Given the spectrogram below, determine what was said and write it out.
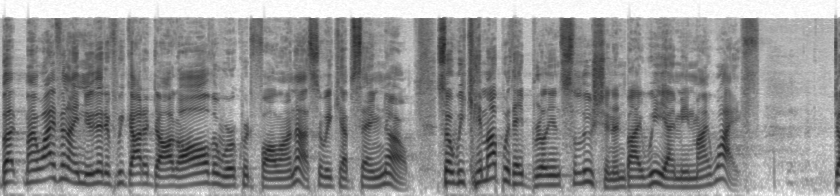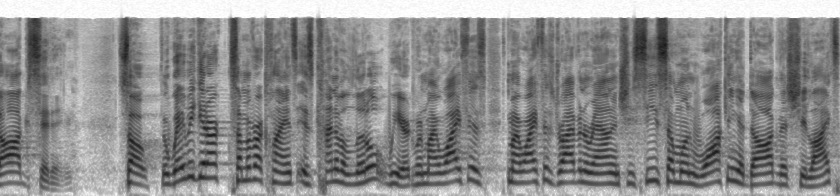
But my wife and I knew that if we got a dog, all the work would fall on us, so we kept saying no. So we came up with a brilliant solution, and by we, I mean my wife dog sitting. So the way we get our, some of our clients is kind of a little weird. When my wife is my wife is driving around and she sees someone walking a dog that she likes,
